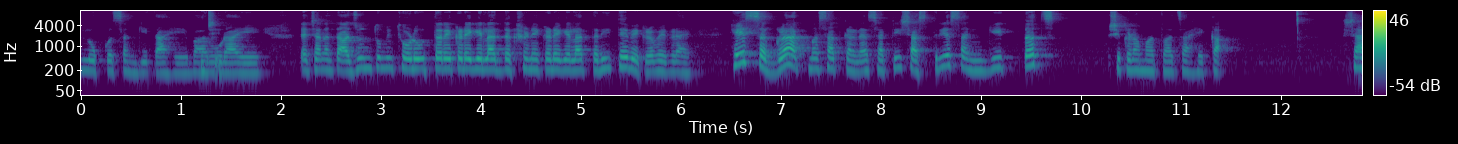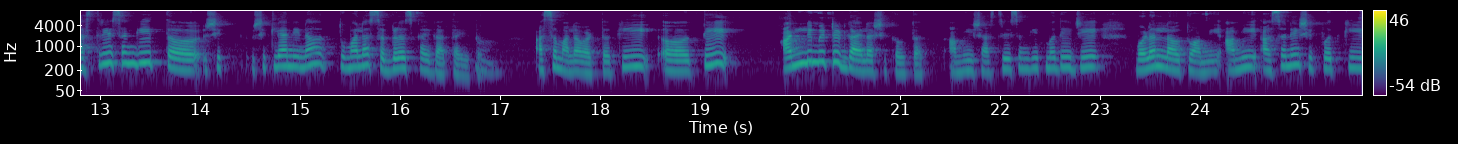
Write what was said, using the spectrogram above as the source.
लोकसंगीत आहे भारुड आहे. त्याच्यानंतर अजून तुम्ही थोडं उत्तरेकडे गेलात दक्षिणेकडे गेलात तरी ते वेगळं वेगळं आहे. हे सगळं आत्मसात करण्यासाठी शास्त्रीय संगीतच शिकणं महत्त्वाचं आहे का? शास्त्रीय संगीत शिक शिकल्याने ना तुम्हाला सगळंच काही गाता येतं. असं मला वाटतं की ते अनलिमिटेड गायला शिकवतात. आम्ही शास्त्रीय संगीतमध्ये जे वळण लावतो आम्ही आम्ही असं नाही शिकवत की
